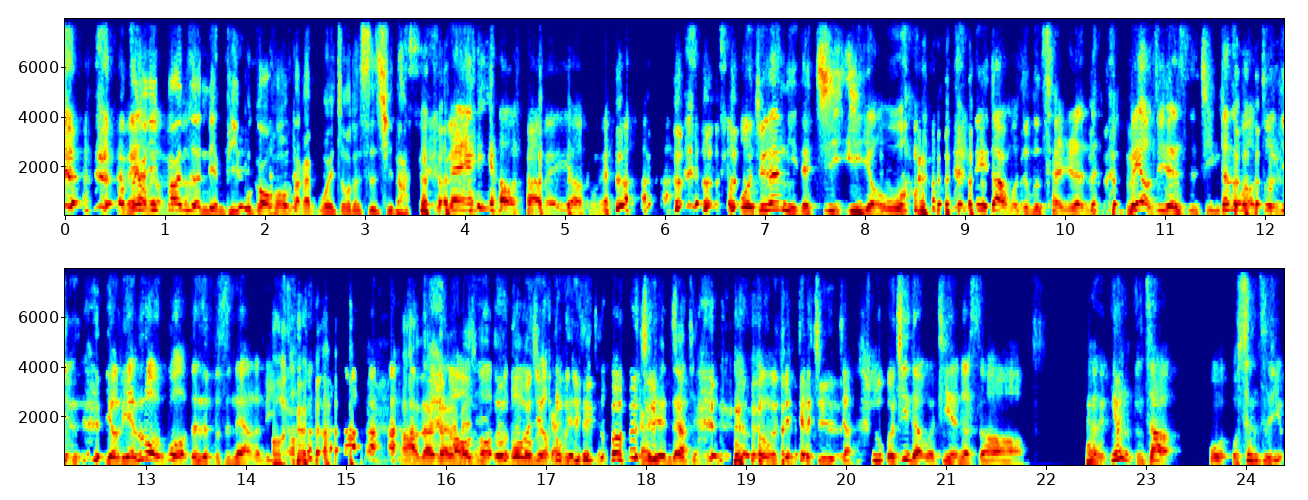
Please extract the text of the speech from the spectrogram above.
没有一般人脸皮不够厚，大概不会做的事情啊。没有啦，没有，没有。我觉得你的记忆有误，那一段我是不承认的，没有这件事情。但是我有做件有联络过，但是不是那样的理由。好，那那没事，我们就改天再讲，改天再讲。我们就继续讲。我记得，我记得那时候，因为你知道，我我甚至有，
